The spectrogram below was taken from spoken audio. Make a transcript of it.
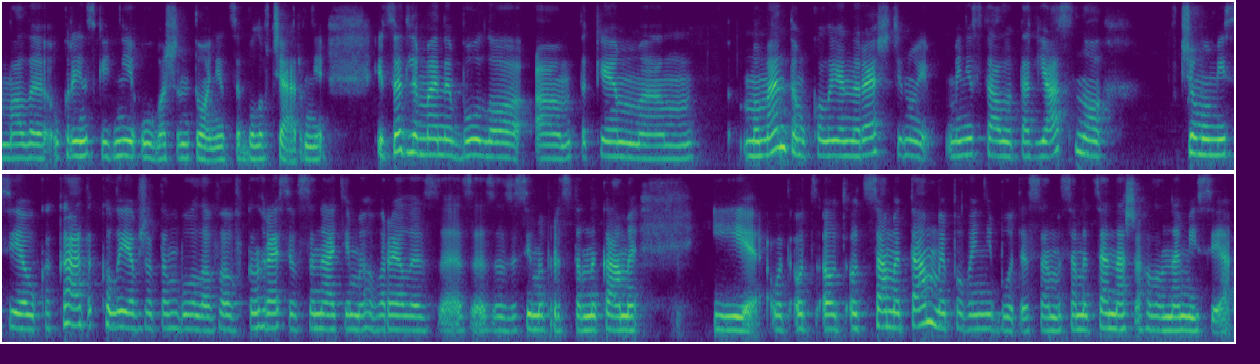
мали українські дні у Вашингтоні. Це було в червні, і це для мене було таким. Моментом, коли я нарешті ну мені стало так ясно, в чому місія УКК, коли я вже там була в, в конгресі, в сенаті, ми говорили з, з, з, з усіма представниками. І от, от, от, от саме там ми повинні бути. Саме саме це наша головна місія.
